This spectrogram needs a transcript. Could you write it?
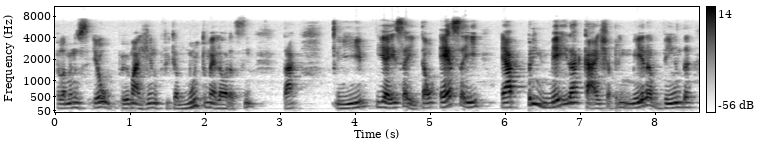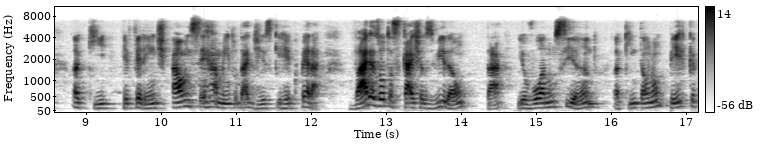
Pelo menos eu, eu imagino que fica muito melhor assim, tá? E, e é isso aí. Então, essa aí é a primeira caixa, a primeira venda aqui referente ao encerramento da Disque Recuperar. Várias outras caixas virão, tá? E eu vou anunciando aqui, então não perca.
